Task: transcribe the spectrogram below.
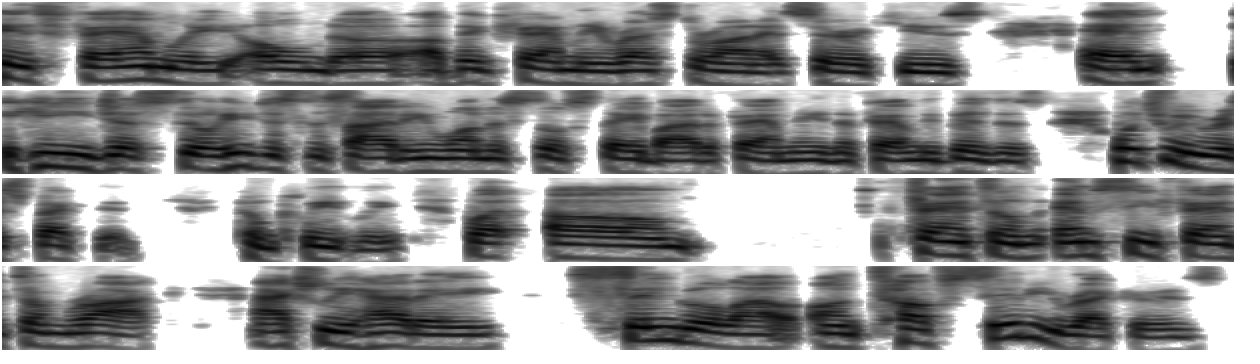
his family owned a, a big family restaurant at Syracuse, and he just still he just decided he wanted to still stay by the family and the family business, which we respected completely. But um, Phantom MC Phantom Rock actually had a single out on Tough City Records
